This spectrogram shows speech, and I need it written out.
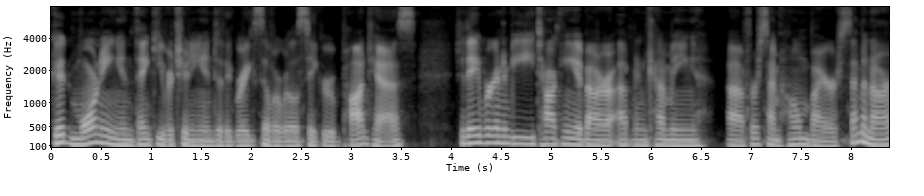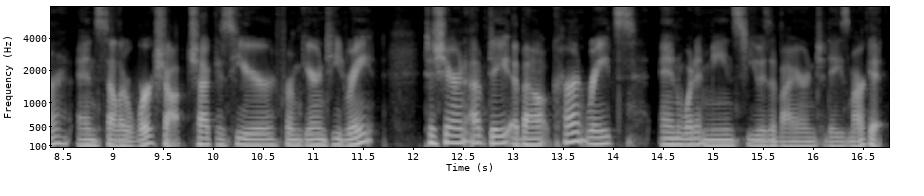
Good morning, and thank you for tuning in to the Greg Silva Real Estate Group podcast. Today, we're going to be talking about our up and coming uh, first time home buyer seminar and seller workshop. Chuck is here from Guaranteed Rate to share an update about current rates and what it means to you as a buyer in today's market.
